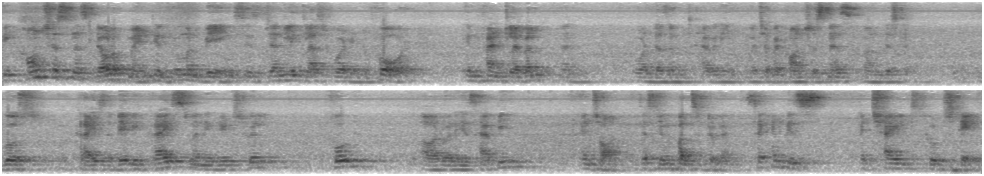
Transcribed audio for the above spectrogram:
The consciousness development in human beings is generally classified into four. Infant level, one doesn't have any much of a consciousness, one just goes, cries, the baby cries when he needs food or when he is happy, and so on, just impulse driven. Second is a childhood state.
